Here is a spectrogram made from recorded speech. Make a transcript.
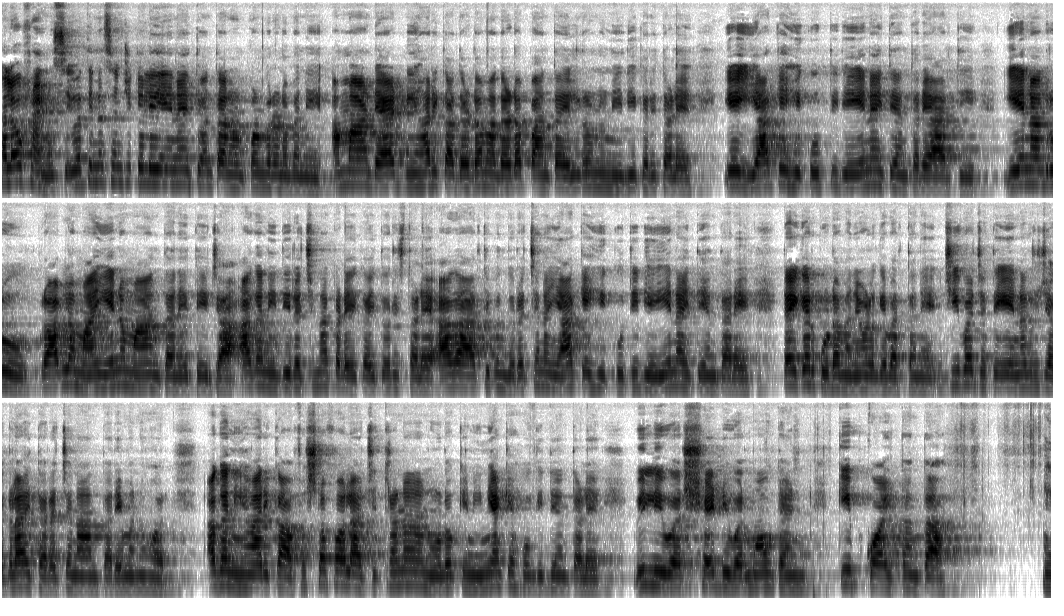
Hello friends ಇವತ್ತಿನ ಸಂಚಿಕೆಯಲ್ಲಿ ಏನಾಯಿತು ಅಂತ ನೋಡ್ಕೊಂಡು ಬರೋಣ ಬನ್ನಿ. ಅಮ್ಮ ಡ್ಯಾಡ್ ನಿಹಾರಿಕಾ, ದೊಡ್ಡಮ್ಮ, ದೊಡ್ಡಪ್ಪ ಅಂತ ಎಲ್ಲರೂ ನಿಧಿ ಕರೀತಾಳೆ. ಏ ಯಾಕೆ ಹೀಗೆ ಕೂಗ್ತಿದ್ಯಾ? ಏನೈತೆ ಅಂತಾರೆ ಆರತಿ. ಏನಾದರೂ ಪ್ರಾಬ್ಲಮ್ಮ ಏನಮ್ಮ ಅಂತಾನೆ ತೇಜ. ಆಗ ನಿಧಿ ರಚನಾ ಕಡೆ ಕೈ ತೋರಿಸ್ತಾಳೆ. ಆಗ ಆರತಿ ಬಂದು, ರಚನಾ, ಯಾಕೆ ಹೀಗೆ ಕೂತಿದ್ಯಾ? ಏನೈತೆ ಅಂತಾರೆ. ಟೈಗರ್ ಕೂಡ ಮನೆಯೊಳಗೆ ಬರ್ತಾನೆ. ಜೀವ ಜೊತೆ ಏನಾದರೂ ಜಗಳ ಆಯ್ತಾ ರಚನಾ? ಅಂತಾರೆ ಮನೋಹರ್. ಆಗ ನಿಹಾರಿಕಾ ಫಸ್ಟ್ ಆಫ್ ಆಲ್ ಆ ಚಿತ್ರನ ನೋಡೋಕೆ ನೀನು ಯಾಕೆ ಹೋಗಿದ್ದೆ? ಅಂತಾಳೆ. Will your shut your mouth and keep quiet ಅಂತ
